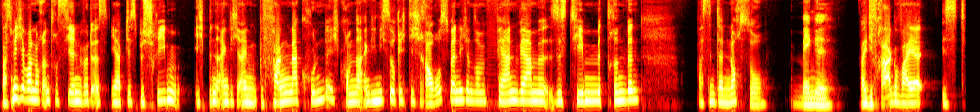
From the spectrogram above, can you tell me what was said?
Was mich aber noch interessieren würde, ist, ihr habt jetzt beschrieben, ich bin eigentlich ein gefangener Kunde. Ich komme da eigentlich nicht so richtig raus, wenn ich in so einem Fernwärmesystem mit drin bin. Was sind denn noch so Mängel? Weil die Frage war ja, ist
